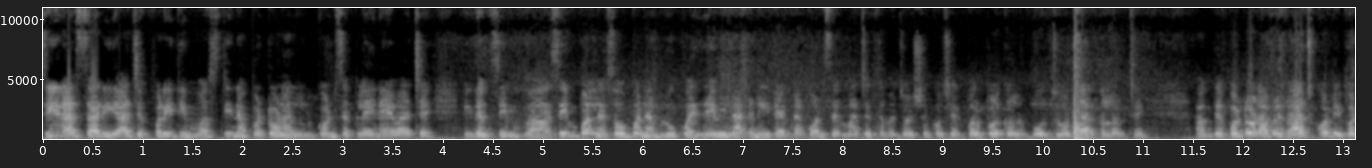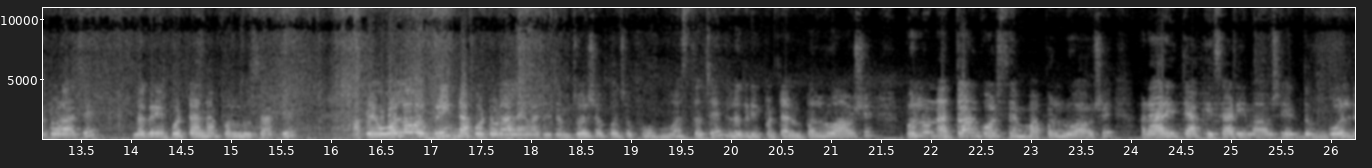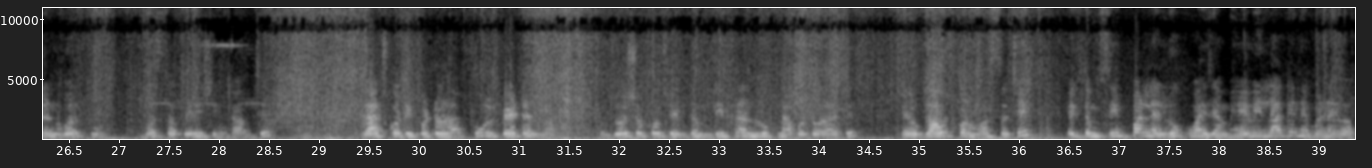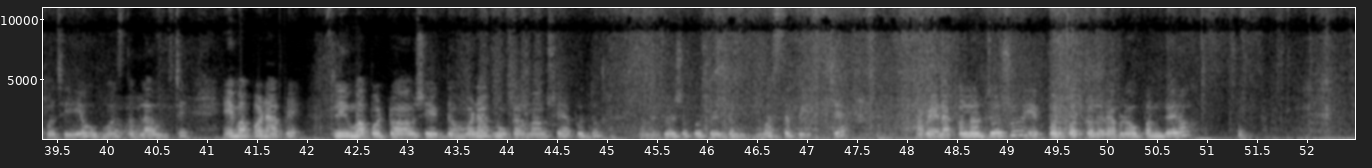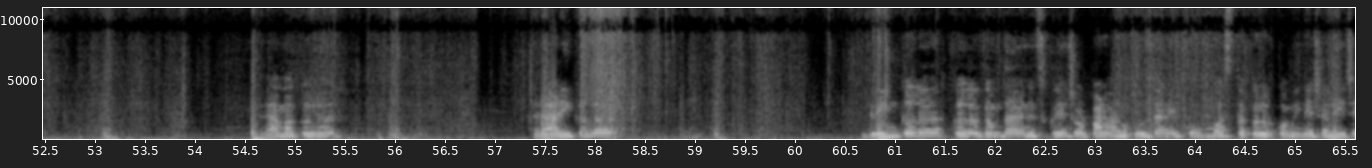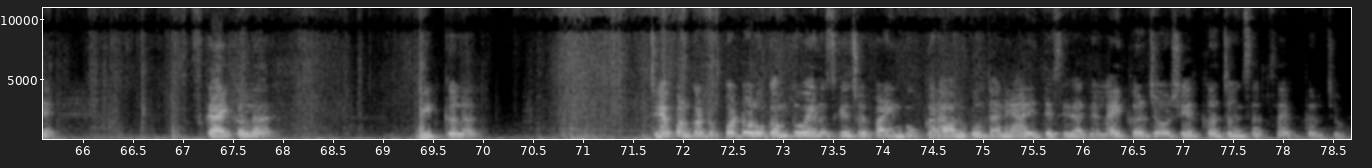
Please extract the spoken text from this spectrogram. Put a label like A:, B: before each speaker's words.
A: શ્રીરાજ સાડી આજે ફરીથી મસ્તીના પટોળાનું કોન્સેપ્ટ લઈને આવ્યા છે. એકદમ સિમ્પલ ને સોબર આમ લુક વાઇઝ એવી લાગે ને એ ટાઈપના કોન્સેપ્ટમાં છે. તમે જોઈ શકો છો પર્પલ કલર બહુ જોરદાર કલર છે. આ વખતે પટોળા આપણે રાજકોટી પટોળા છે. લગડી પટ્ટાના પલ્લુ સાથે. આપણે ઓલ ઓવર પ્રિન્ટના પટોળા લાવ્યા છે. તમે જોઈ શકો છો, ખૂબ મસ્ત છે. લગડી પટ્ટાનું પલ્લુ આવશે. પલ્લુના ત્રણ કોન્સેપ્ટમાં પલ્લુ આવશે. અને આ રીતે આખી સાડીમાં આવશે. એકદમ ગોલ્ડન વર્કનું મસ્ત ફિનિશિંગ કામ છે. રાજકોટી પટોળા ફૂલ પેટર્નમાં જોઈ શકો છો, એકદમ ડિફરન્ટ લુકના પટોળા છે. એનો બ્લાઉઝ પણ મસ્ત છે. એકદમ સિમ્પલ ને લુક વાઇઝ આમ હેવી લાગે ને બનાવ્યા પછી એવું મસ્ત બ્લાઉઝ છે. એમાં પણ આપણે સ્લીવમાં પટ્ટો આવશે, એકદમ વણાકનું કામ આવશે આ બધું. તમે જોઈ શકો છો, એકદમ મસ્ત પીસ છે. આપણે એના કલર જોશું. એક પર્પલ કલર આપણે ઓપન કર્યો. રામા કલર રાણી કલર ગ્રીન કલર કલર ગમતા હોય ને સ્ક્રીનશોટ પાડવાનું ભૂલતા નહીં. ખૂબ મસ્ત કલર કોમ્બિનેશન એ છે. Sky colour beet colour. જે પણ કટુ, પટોળું ગમતું હોય એનું સ્ક્રીનશોટ પાડીને બુક કરાવવાનું ભૂલતા નહીં. આ રીતે સિરાજને લાઇક કરજો શેર કરજો અને સબસ્ક્રાઈબ કરજો.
